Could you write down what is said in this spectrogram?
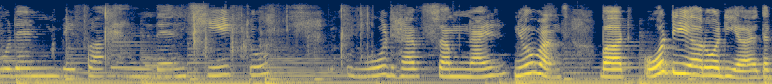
wouldn't be fun, and then she too would have some nice new ones. But oh dear, oh dear, the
